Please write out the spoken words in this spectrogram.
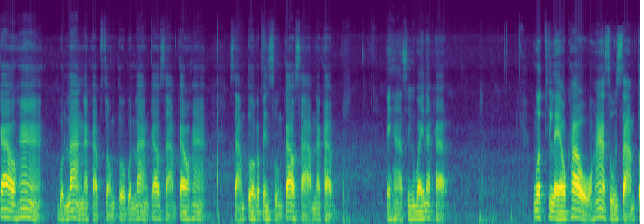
95 บนล่างนะครับ 2 ตัวบนล่าง 93 95 3 ตัวก็เป็น 093 นะครับ ไปหาซื้อไว้นะครับ งวดที่แล้วเข้า 503 ต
